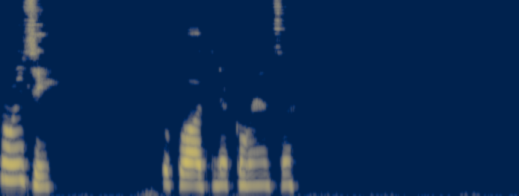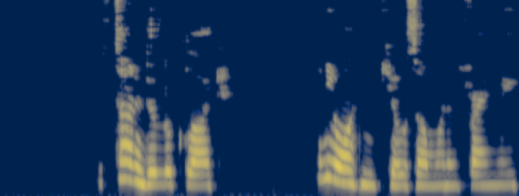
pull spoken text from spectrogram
Who is he? replied the necromancer. It's starting to look like anyone can kill someone and frame me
